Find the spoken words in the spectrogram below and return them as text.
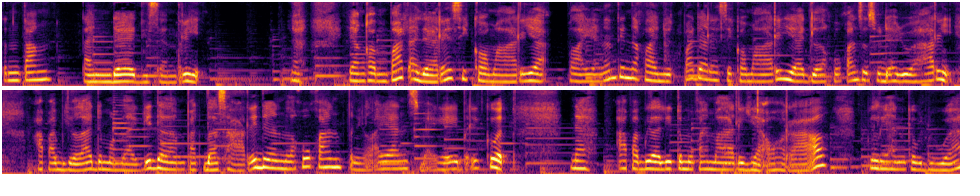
tentang tanda disentri. Nah, yang keempat ada resiko malaria. Pelayanan tindak lanjut pada resiko malaria dilakukan sesudah dua hari apabila demam lagi dalam 14 hari dengan melakukan penilaian sebagai berikut. Nah, apabila ditemukan malaria oral, pilihan kedua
